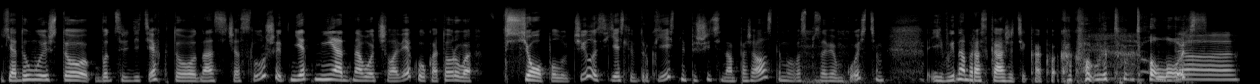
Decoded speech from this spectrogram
Я думаю, что вот среди тех, кто нас сейчас слушает, нет ни одного человека, у которого все получилось. Если вдруг есть, напишите нам, пожалуйста, мы вас позовем гостем, и вы нам расскажете, как, как вам это удалось. Да.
